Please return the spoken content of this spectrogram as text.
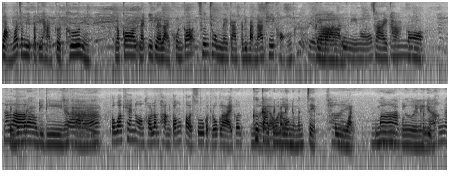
หวังว่าจะมีปาฏิหารย์เกิดขึ้น แล้วก็และอีกหลาย ๆ คนก็ชื่นชมในการปฏิบัติหน้าที่ของพยาบาลคู่นี้เนาะใช่ค่ะอืมก็น่าเป็นรัเรื่องกราวดีๆนะคะใช่เพราะว่าแค่น้องเขาลำพังต้องต่อสู้กับโรคร้ายก็หคือการอยเป็นแล้วมะเร็งอเนี่ยมันเจ็บใช่ปวดอื มากเลยอะไรมันอยู่เงี้ย ข้างใน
